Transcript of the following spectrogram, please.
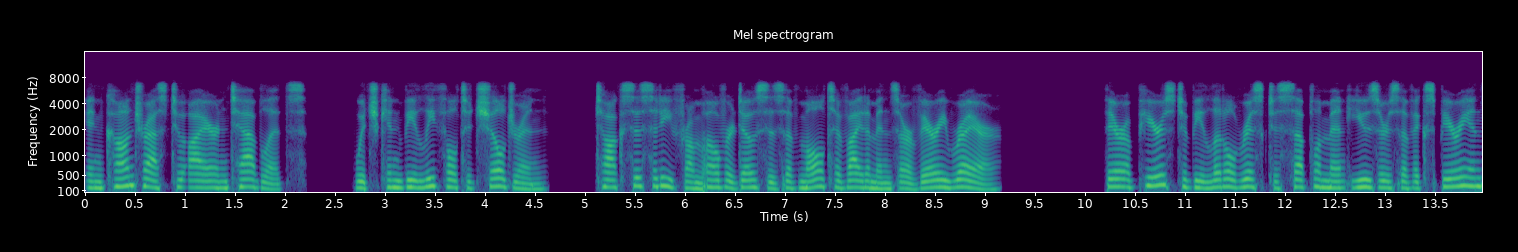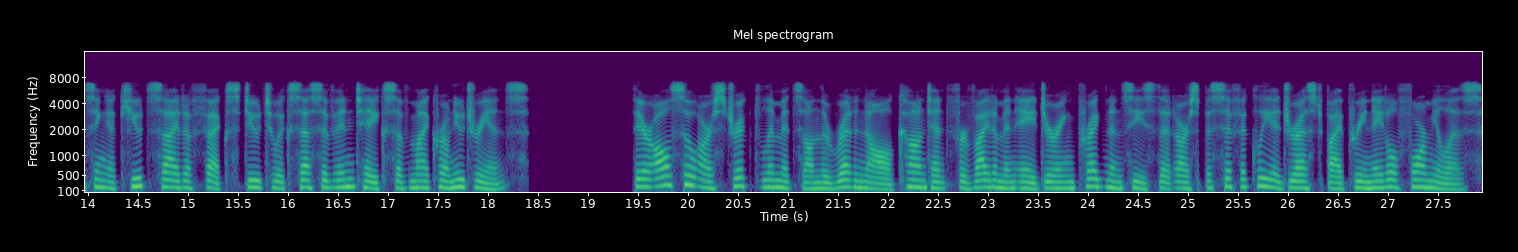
in contrast to iron tablets, which can be lethal to children, toxicity from overdoses of multivitamins are very rare. There appears to be little risk to supplement users of experiencing acute side effects due to excessive intakes of micronutrients. There also are strict limits on the retinol content for vitamin A during pregnancies that are specifically addressed by prenatal formulas.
